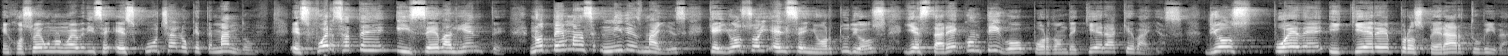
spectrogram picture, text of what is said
En Josué 1.9 dice, escucha lo que te mando Esfuérzate y sé valiente. No temas ni desmayes, que yo soy el Señor tu Dios y estaré contigo por donde quiera que vayas. Dios puede y quiere prosperar tu vida.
